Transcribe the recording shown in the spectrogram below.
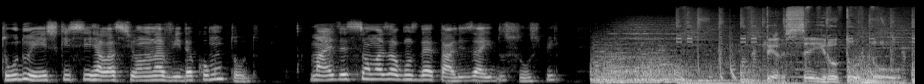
tudo isso que se relaciona na vida como um todo. Mas esses são mais alguns detalhes aí do SUSP. Terceiro turno.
